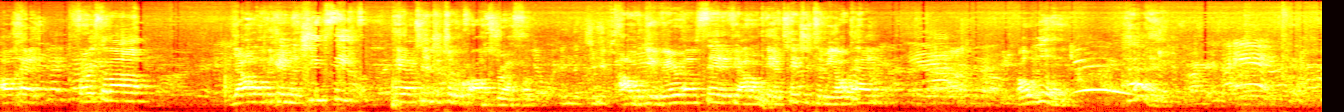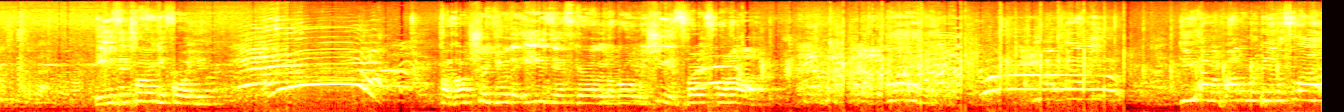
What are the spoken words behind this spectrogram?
Okay, first of all, y'all over here in the cheap seats, pay attention to the cross-dresser. I will get very upset if y'all don't pay attention to me, okay? Oh, look. Hey. Easy target for you. Because I'm sure you're the easiest girl in the room, and she is first one up. Hey. You okay? Do you have a problem with being a slut?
